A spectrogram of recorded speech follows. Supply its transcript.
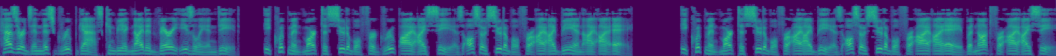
Hazards in this group gas can be ignited very easily indeed. Equipment marked as suitable for Group IIC is also suitable for IIB and IIA. Equipment marked as suitable for IIB is also suitable for IIA but not for IIC.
